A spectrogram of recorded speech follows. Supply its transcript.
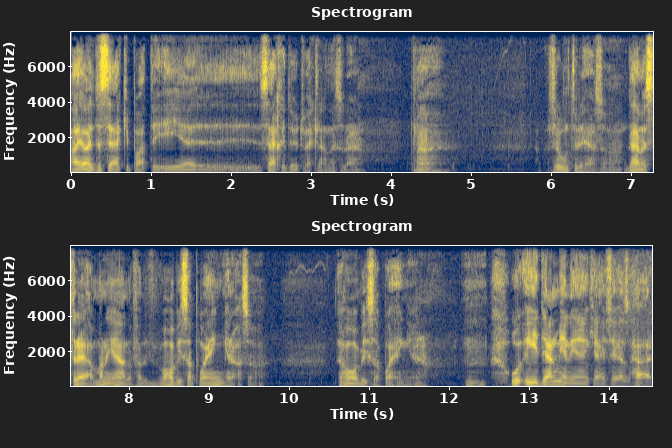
Ja, jag är inte säker på att det är eh, särskilt utvecklande sådär. Nej. Jag tror inte det alltså. Det här med strävan är i alla fall, har vissa poänger alltså. Det har vissa poänger. Mm. Och i den meningen kan jag säga så här.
